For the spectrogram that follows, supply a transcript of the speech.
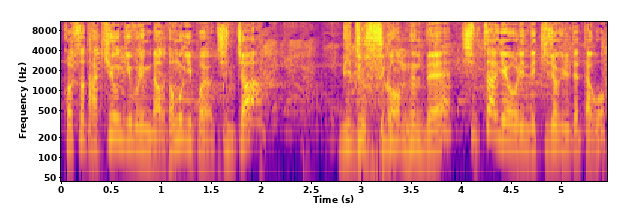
벌써 다 키운 기분입니다. 너무 기뻐요. 진짜? 믿을 수가 없는데? 14개월인데 기저귀를 뗐다고?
